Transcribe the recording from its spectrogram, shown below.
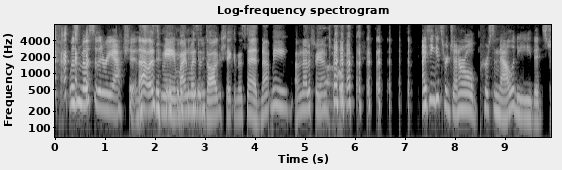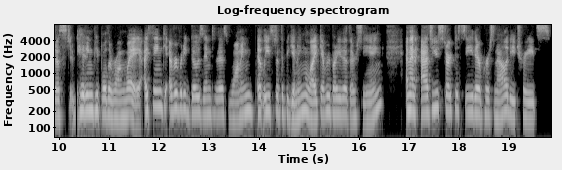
Was most of the reaction. that was me. Mine was a dog shaking his head. Not me. I'm not a fan. I think it's her general personality that's just hitting people the wrong way. I think everybody goes into this wanting, at least at the beginning, like everybody that they're seeing. And then as you start to see their personality traits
